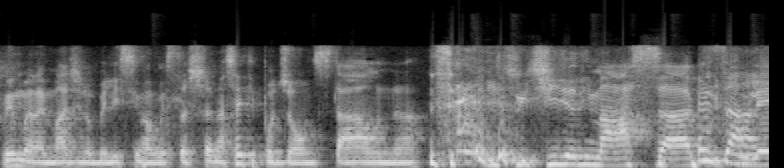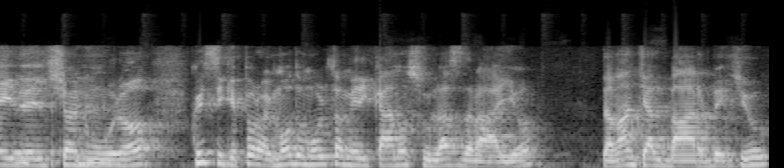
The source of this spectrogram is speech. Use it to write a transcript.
Io me la immagino bellissima questa scena, sai tipo Jonestown, il suicidio di massa con Esatto. i culei del cianuro, questi che però in modo molto americano sulla sdraio, davanti al barbecue,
